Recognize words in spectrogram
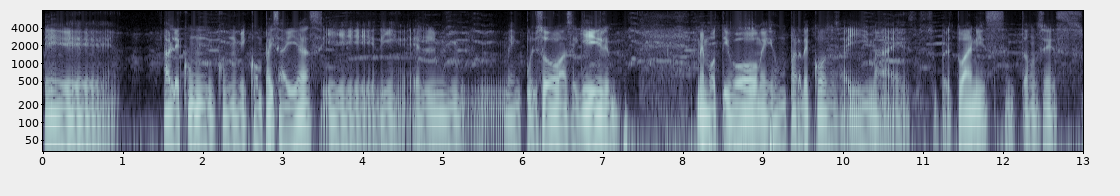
eh, hablé con, con mi compa Isaías y él me impulsó a seguir, me motivó, me dijo un par de cosas ahí, mae, super tuanis. Entonces,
